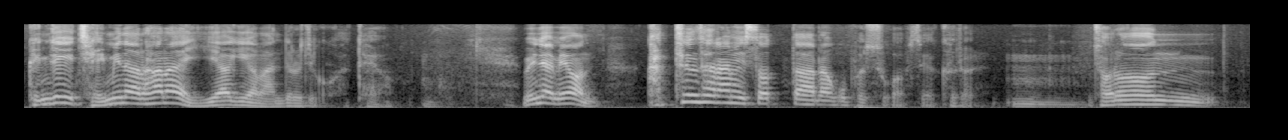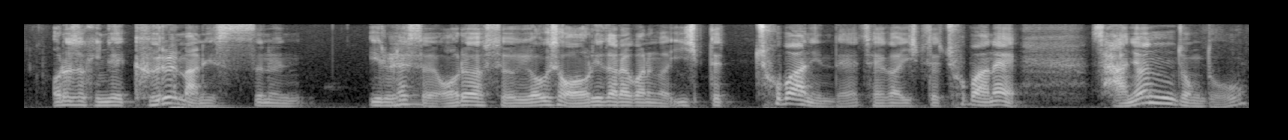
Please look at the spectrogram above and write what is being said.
굉장히 재미난 하나의 이야기가 만들어질 것 같아요. 왜냐하면 같은 사람이 썼다라고 볼 수가 없어요. 글을. 음. 저는 어려서 굉장히 글을 많이 쓰는 일을 했어요. 어렸어요. 여기서 어리다라고 하는 건 20대 초반인데 제가 20대 초반에 4년 정도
